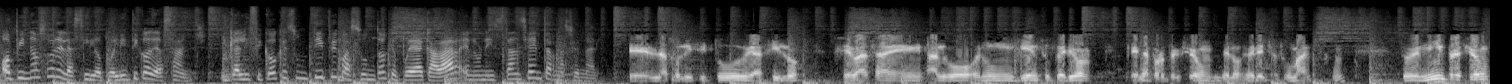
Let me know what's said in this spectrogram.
opinó sobre el asilo político de Assange y calificó que es un típico asunto que puede acabar en una instancia internacional. Eh, la solicitud de asilo se basa en algo, en un bien superior que es la protección de los derechos humanos. Entonces mi impresión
